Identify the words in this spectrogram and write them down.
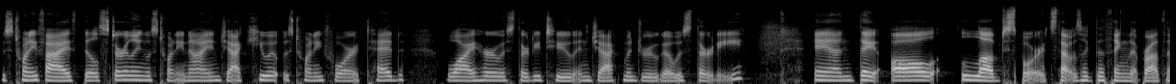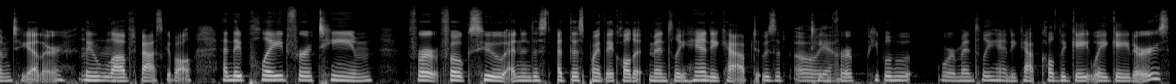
was 25, Bill Sterling was 29, Jack Huett was 24, Ted Weiher was 32, and Jack Madruga was 30. And they all loved sports. That was like the thing that brought them together. They mm-hmm. loved basketball. And they played for a team for folks who and in this at this point they called it mentally handicapped. It was a Oh, team yeah. for people who were mentally handicapped called the Gateway Gators.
